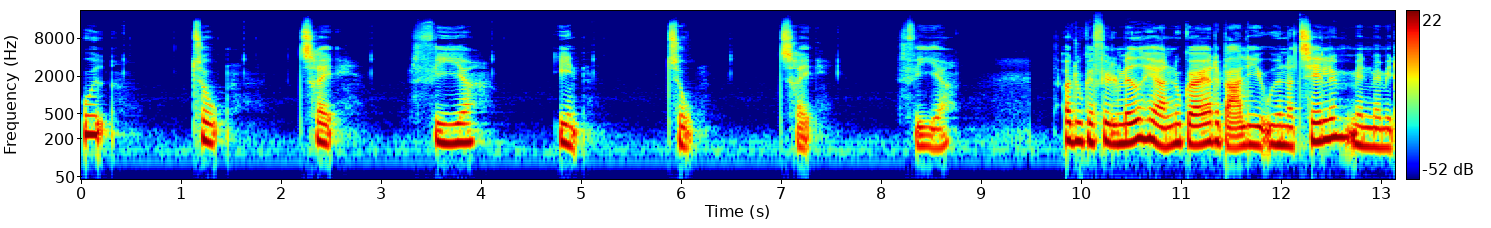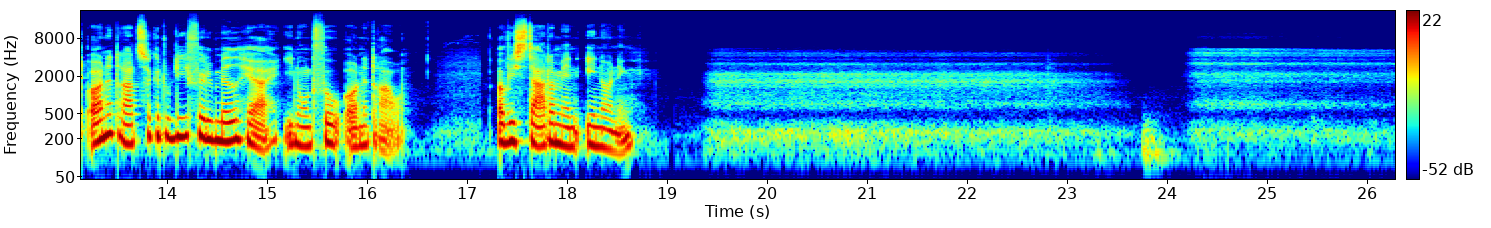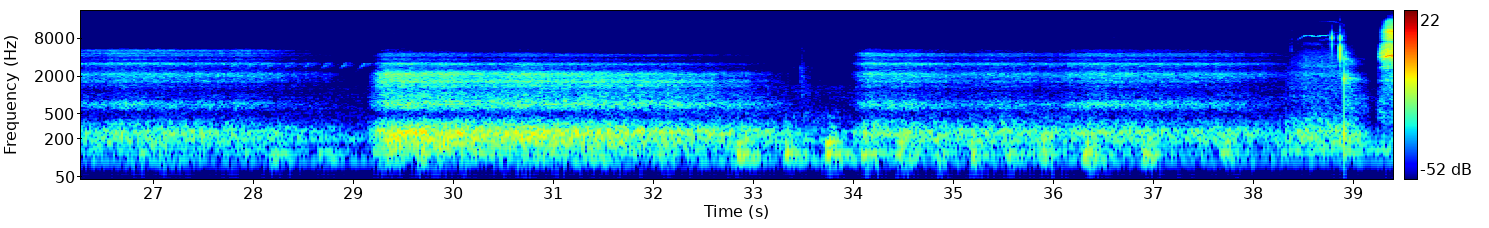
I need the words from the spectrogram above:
Ud, 2, 3, 4, ind, 2, 3, 4. Og du kan følge med her, nu gør jeg det bare lige uden at tælle, men med mit åndedræt, så kan du lige følge med her i nogle få åndedrag. Og vi starter med en indånding.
